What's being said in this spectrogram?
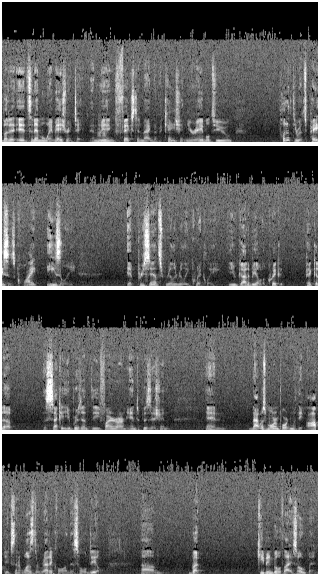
But it, it's an MOA measuring tape, and being fixed in magnification, you're able to put it through its paces quite easily. It presents really, really quickly. You've got to be able to quick pick it up the second you present the firearm into position, and that was more important with the optics than it was the reticle on this whole deal. Um, but keeping both eyes open,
